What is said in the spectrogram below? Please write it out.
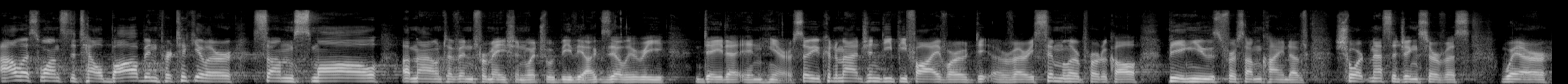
Alice wants to tell Bob in particular some small amount of information, which would be the auxiliary data in here. So you can imagine DP5 or a very similar protocol being used for some kind of short messaging service where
